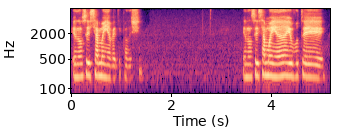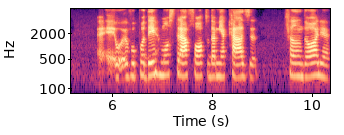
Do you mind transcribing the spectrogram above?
Eu não sei se amanhã vai ter Palestina. Eu não sei se amanhã eu vou ter. É, eu, eu vou poder mostrar a foto da minha casa, falando: olha,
